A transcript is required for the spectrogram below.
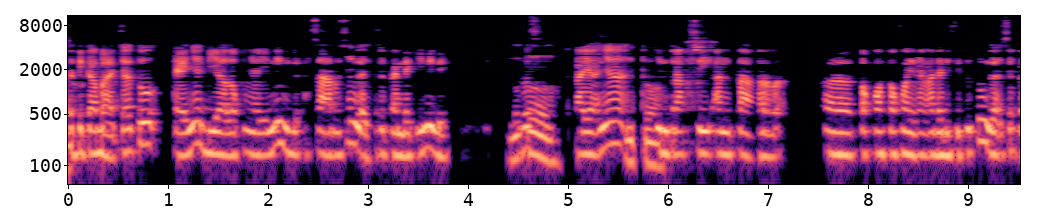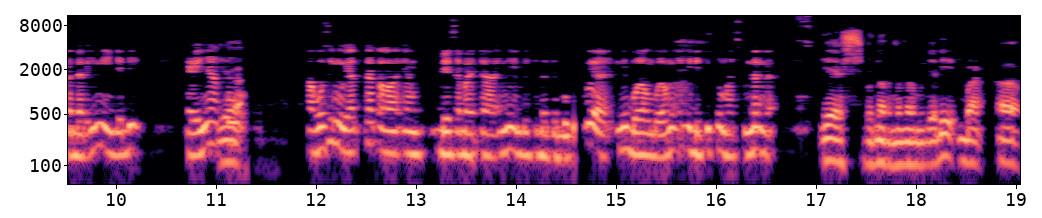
ketika baca tuh kayaknya dialognya ini seharusnya nggak sependek ini deh. Terus Mm-mm, kayaknya gitu interaksi antar eh, tokoh-tokoh yang ada di situ tuh nggak sekedar ini. Jadi kayaknya aku Iya. aku sih ngeliatnya kalau yang biasa baca ini biasa baca buku ya ini bolong-bolongnya di situ mas. Bener nggak? yes benar benar jadi ba- uh,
